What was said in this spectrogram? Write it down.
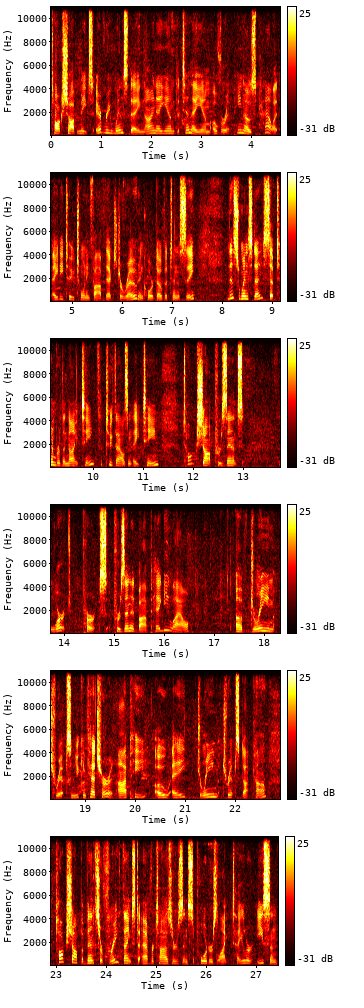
Talk Shop meets every Wednesday, 9 a.m. to 10 a.m. over at Pinot's Palette, 8225 Dexter Road in Cordova, Tennessee. This Wednesday, September the 19th, 2018, Talk Shop presents Work Perks, presented by Peggy Lau of Dream Trips, and you can catch her at ipoadreamtrips.com. Talk Shop events are free thanks to advertisers and supporters like Taylor Eason,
